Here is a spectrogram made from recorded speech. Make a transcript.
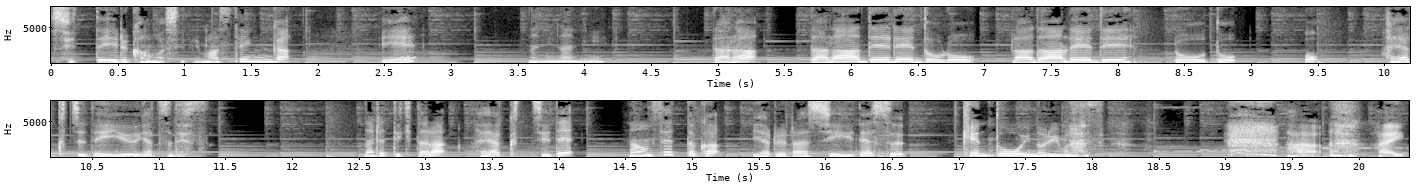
知っているかもしれませんがえなになにダラダラデレドロラダレデロードを早口で言うやつです。慣れてきたら早口で何セットかやるらしいです。健闘を祈ります。あはい。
